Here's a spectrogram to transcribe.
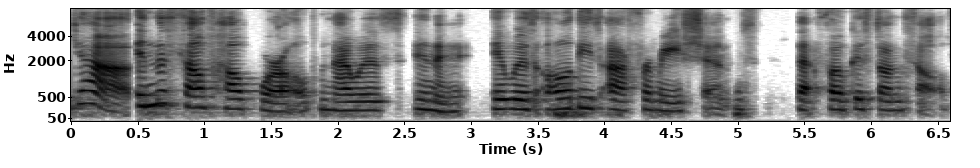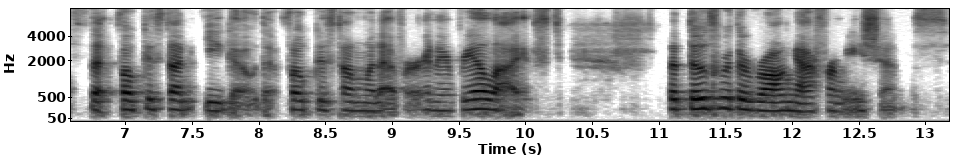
Yeah. In the self-help world when i was in it it was all these affirmations that focused on self that focused on ego that focused on whatever. And i realized that those were the wrong affirmations,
